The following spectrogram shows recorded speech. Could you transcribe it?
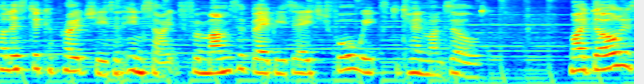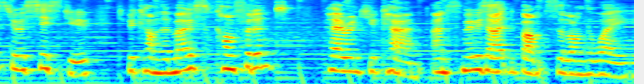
holistic approaches and insights for mums of babies aged 4 weeks to 10 months old. My goal is to assist you to become the most confident parent you can and smooth out the bumps along the way.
